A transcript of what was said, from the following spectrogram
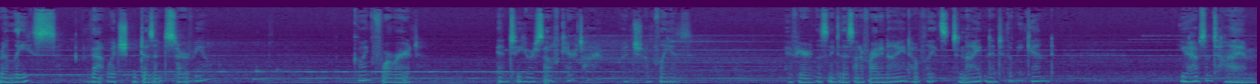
release that which doesn't serve you. Going forward into your self care time, which hopefully is, if you're listening to this on a Friday night, hopefully it's tonight and into the weekend. You have some time.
